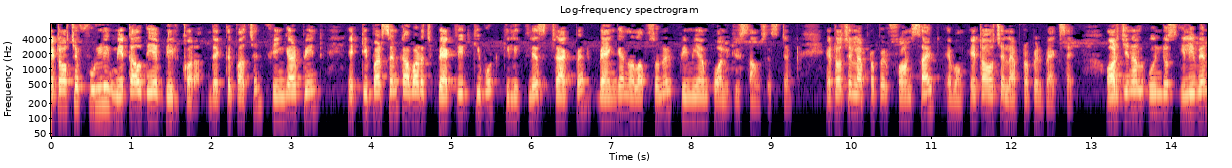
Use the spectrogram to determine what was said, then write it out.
এটা হচ্ছে ফুললি মেটাল দিয়ে বিল্ড করা, দেখতে পাচ্ছেন? Fingerprint eighty percent coverage backlit keyboard clickless trackpad Bang and অলাপসনের প্রিমিয়াম কোয়ালিটির সাউন্ড সিস্টেম এটা হচ্ছে ল্যাপটপের ফ্রন্ট সাইড এবং এটা হচ্ছে ল্যাপটপের back side original Windows eleven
